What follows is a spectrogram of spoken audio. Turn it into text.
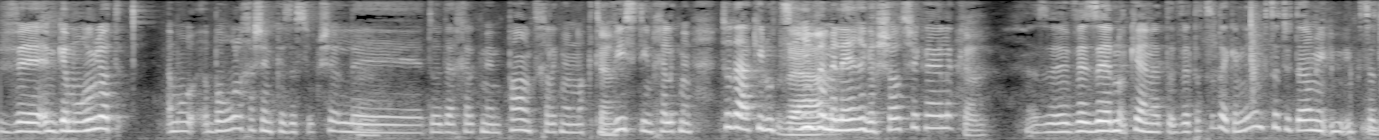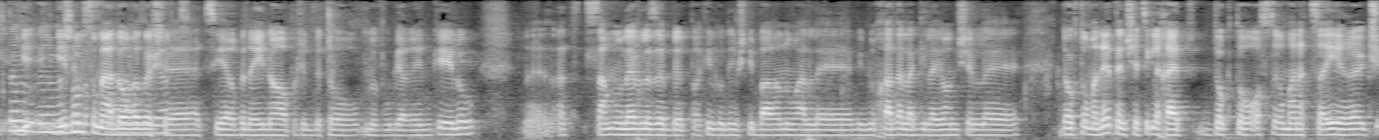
והם גם אמורים להיות, אמור, ברור לך שהם כזה סוג של, אה, אתה יודע, חלק מהם פאנק, חלק מהם אקטיביסטים, חלק מהם, אתה יודע, כאילו צעירים ומלאי רגשות שכאלה. כן. אז, אה, וזה, כן, את- ואתה צודק, הם נראים קצת יותר, קצת יותר מבוגרים ממה שהם גיבונס הוא מהדור הזה. שצייר בני נוער פשוט בתור מבוגרים כאילו. שמנו לב לזה בפרקים קודמים שדיברנו על אה, במיוחד על הגיליון של אה, דוקטור מנהטן שהציג לך את דוקטור אוסטרמן הצעיר כש-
